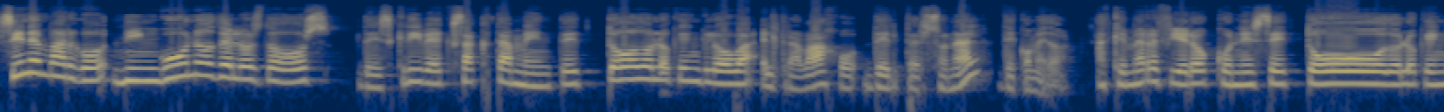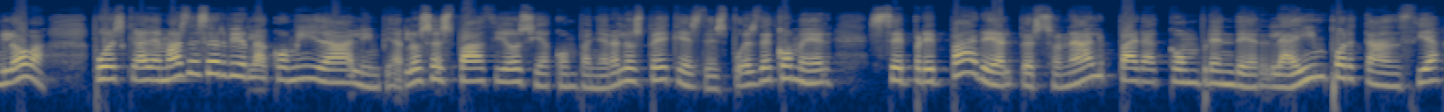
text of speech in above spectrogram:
Sin embargo, ninguno de los dos describe exactamente todo lo que engloba el trabajo del personal de comedor. ¿A qué me refiero con ese todo lo que engloba? Pues que además de servir la comida, limpiar los espacios y acompañar a los peques después de comer, se prepare al personal para comprender la importancia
